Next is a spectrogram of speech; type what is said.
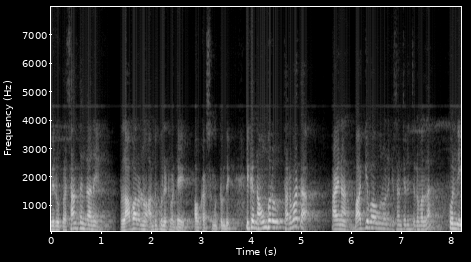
వీరు ప్రశాంతంగానే లాభాలను అందుకునేటువంటి అవకాశం ఉంటుంది. ఇక నవంబరు తర్వాత ఆయన భాగ్యభావంలోనికి సంచరించడం వల్ల కొన్ని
